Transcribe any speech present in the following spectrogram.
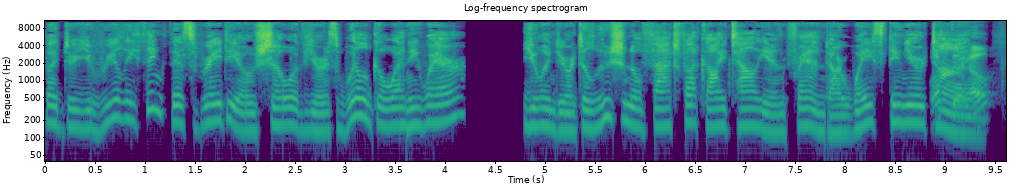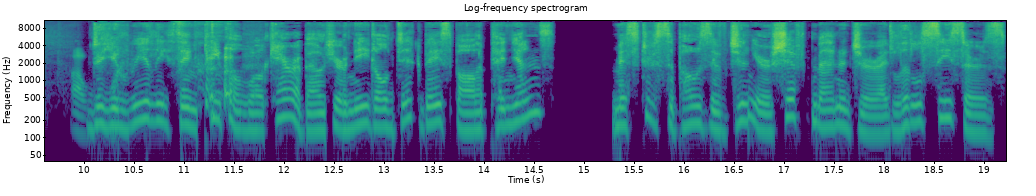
But do you really think this radio show of yours will go anywhere? You and your delusional fat fuck Italian friend are wasting your What the time. Oh, Do you really think people will care about your needle dick baseball opinions? Mr. Supposive Junior Shift Manager at Little Caesars,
